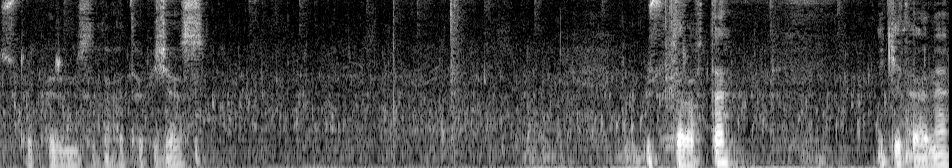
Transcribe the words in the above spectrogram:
stoperimizi daha takacağız. Üst tarafta iki tane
